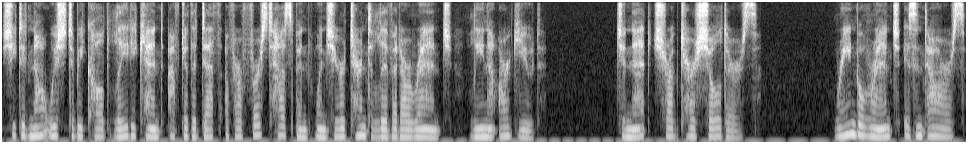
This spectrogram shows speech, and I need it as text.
She did not wish to be called Lady Kent after the death of her first husband when she returned to live at our ranch, Lena argued. Jeanette shrugged her shoulders. Rainbow Ranch isn't ours,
